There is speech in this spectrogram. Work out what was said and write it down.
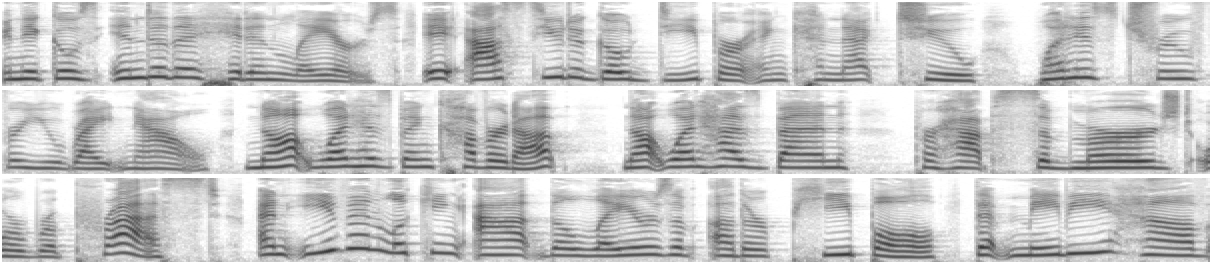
And it goes into the hidden layers. It asks you to go deeper and connect to what is true for you right now, not what has been covered up, not what has been perhaps submerged or repressed, and even looking at the layers of other people that maybe have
